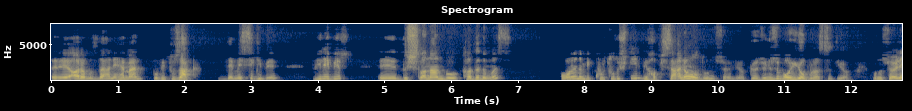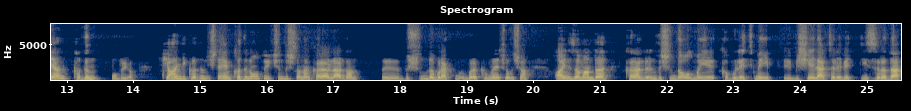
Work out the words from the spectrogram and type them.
e, aramızda hani hemen bu bir tuzak demesi gibi birebir e, dışlanan bu kadınımız oranın bir kurtuluş değil bir hapishane olduğunu söylüyor. Gözünüzü boyuyor burası diyor. Bunu söyleyen kadın oluyor. Ki hangi kadın? İşte hem kadın olduğu için dışlanan kararlardan e, dışında bırak, bırakılmaya çalışan aynı zamanda kararların dışında olmayı kabul etmeyip e, bir şeyler talep ettiği sırada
